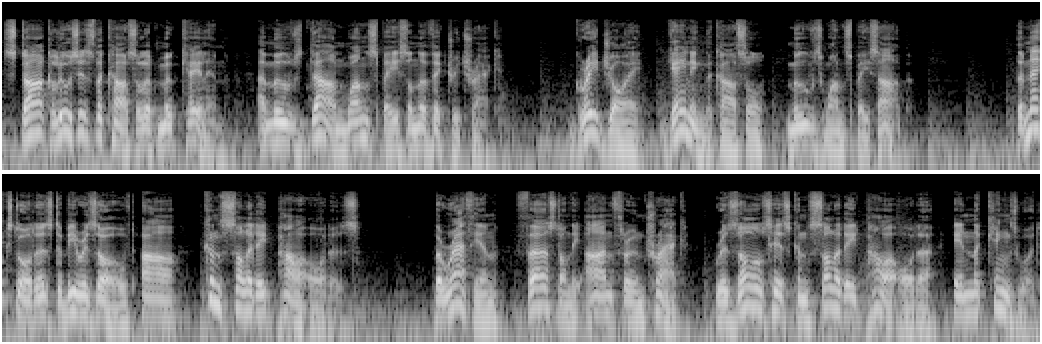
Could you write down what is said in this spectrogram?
Stark loses the castle at Moat and moves down one space on the victory track. Greyjoy, gaining the castle, moves one space up. The next orders to be resolved are Consolidate Power Orders. Baratheon, first on the Iron Throne track, resolves his Consolidate Power Order in the Kingswood,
